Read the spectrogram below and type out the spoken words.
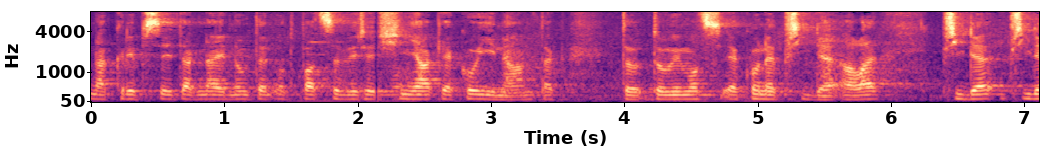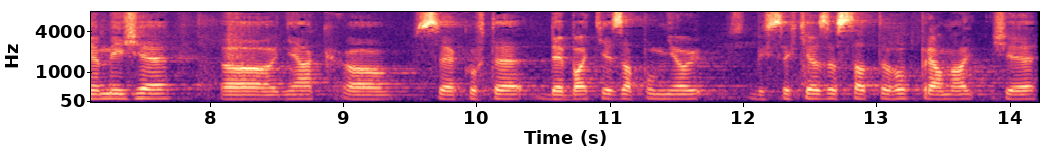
na krypsy, tak najednou ten odpad se vyřeší nějak jako jinam, tak to, to mi moc jako nepřijde, ale přijde, přijde mi, že uh, nějak uh, se jako v té debatě zapomněl, bych se chtěl zastat toho prama, že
